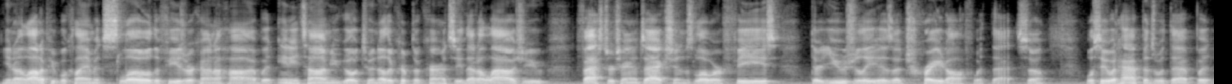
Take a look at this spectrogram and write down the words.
you know, a lot of people claim it's slow, the fees are kind of high, but anytime you go to another cryptocurrency that allows you faster transactions, lower fees, there usually is a trade off with that. So we'll see what happens with that. But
